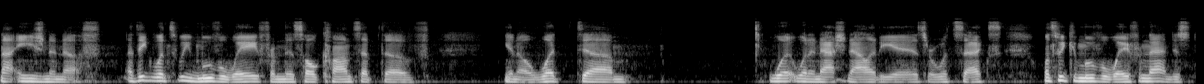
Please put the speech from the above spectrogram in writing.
not Asian enough. I think once we move away from this whole concept of, you know, what um, what what a nationality is or what sex. Once we can move away from that and just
